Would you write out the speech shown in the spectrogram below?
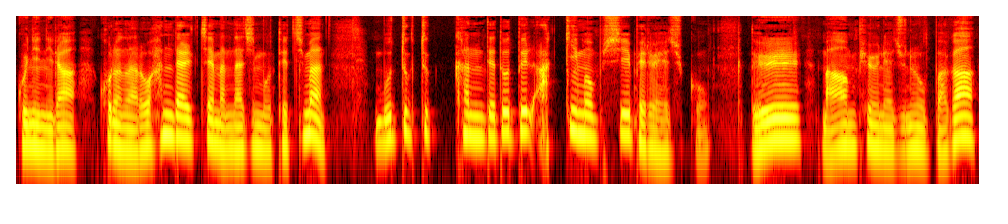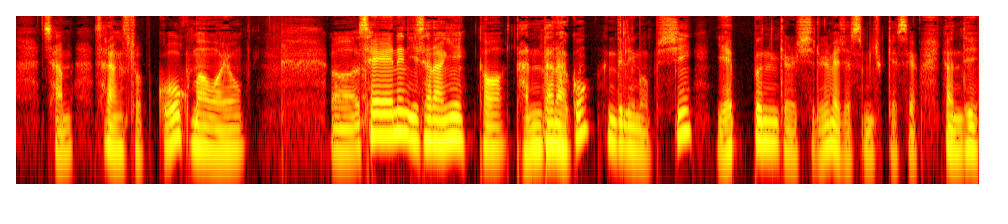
군인이라 코로나로 한 달째 만나지 못했지만 무뚝뚝한데도 늘 아낌없이 배려해주고 늘 마음 표현해주는 오빠가 참 사랑스럽고 고마워요. 어, 새해에는 이 사랑이 더 단단하고 흔들림 없이 예쁜 결실을 맺었으면 좋겠어요. 현디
